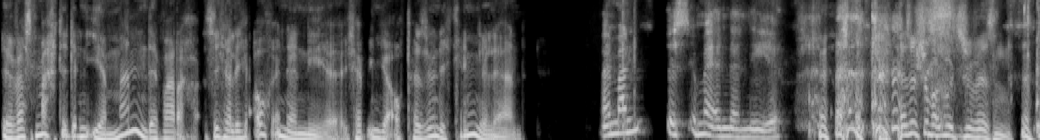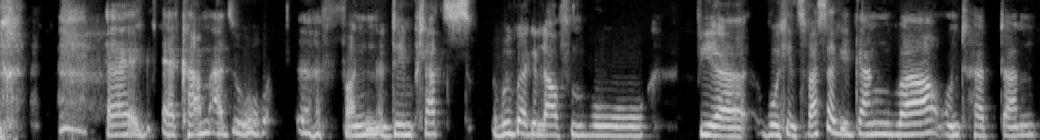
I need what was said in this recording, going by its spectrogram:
äh, was machte denn Ihr Mann? Der war doch sicherlich auch in der Nähe. Ich habe ihn ja auch persönlich kennengelernt. Mein Mann ist immer in der Nähe. das ist schon mal gut zu wissen. er, er kam also äh, von dem Platz rübergelaufen, wo wir, wo ich ins Wasser gegangen war und hat dann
